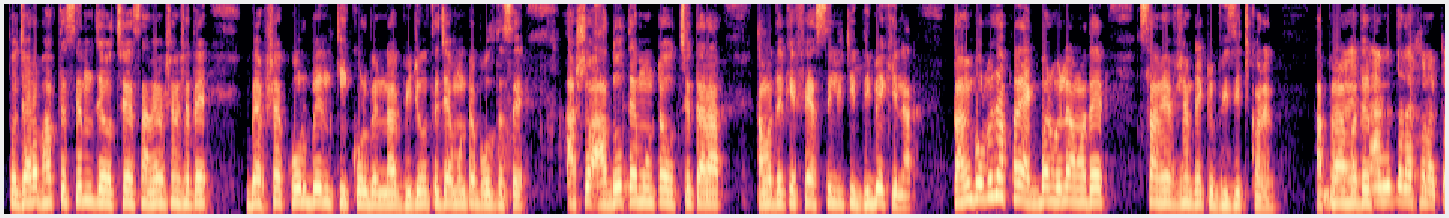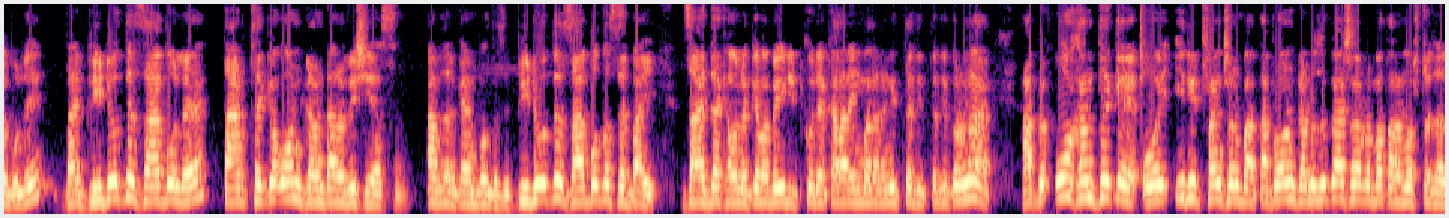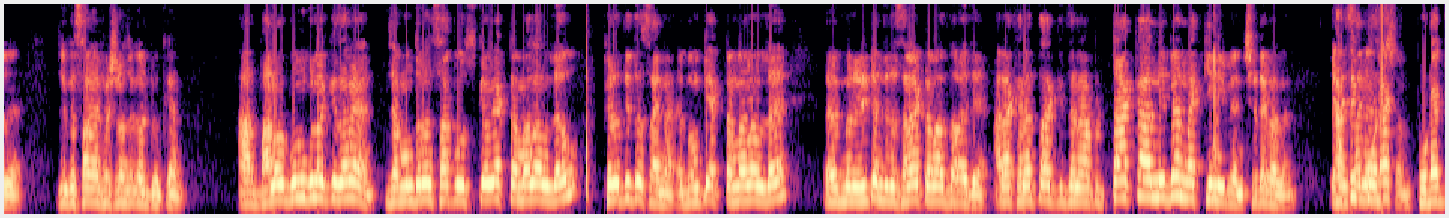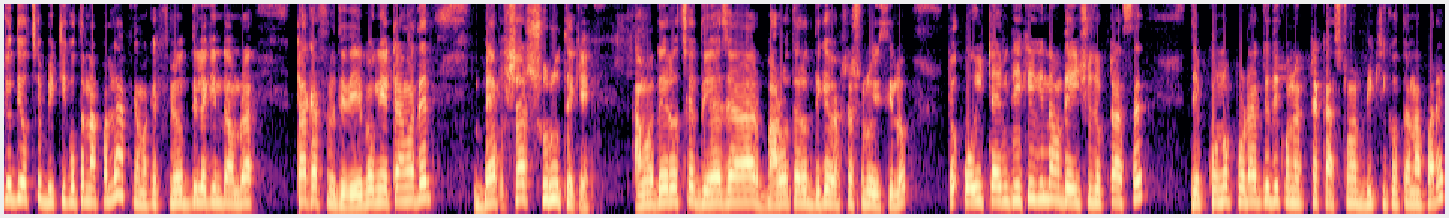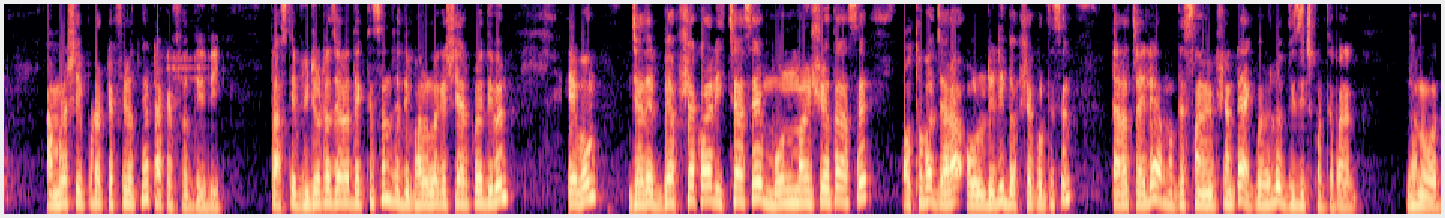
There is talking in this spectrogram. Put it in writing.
তো যারা ভাবতেছেন যে হচ্ছে সামিয়া হোসেনের সাথে ব্যবসা করবেন কি করবেন না ভিডিওতে যেমনটা বলতেছে আসলে আদৌ তেমনটা হচ্ছে তারা আমাদেরকে ফ্যাসিলিটি দিবে কিনা। তো আমি বলব যে আপনারা একবার হলে আমাদের সামিয়া ফ্যাশনটা একটু ভিজিট করেন। আপনারা আমাদের আমি তাহলে এখন একটা বলি। ভাই ভিডিওতে যা বলে তার থেকে অন গ্রাউন্ড আরও বেশি আছে। আপনাদেরকে আমি বলতেছি ভিডিওতে যা বলতেছে ভাই যাই দেখা অনেকে ভাবে এডিট করে কালারিং মালারিং ইত্যাদি ইত্যাদি করে না। আপনি ওখান থেকে ওই এডিট ফাংশন বা তারপর অন গ্রাউন্ড যুগে আসেন আপনার মাথাটা নষ্ট হয়ে যাবে। যদি সামনে ফ্যাশন যুগে ঢুকেন। আর ভালো গুণগুলো কি জানেন? যেমন ধরেন সাপোজ কেউ একটা মাল আনলেও ফেরত দিতে চায় না এবং কি একটা মাল আনলে মানে রিটার্ন দিতে চায় না একটা মাল ধরাই দেয়। আর এখানে তা কি জানেন আপনি টাকা নিবেন না কি নিবেন সেটাই প্রোডাক্ট প্রোডাক্ট যদি হচ্ছে বিক্রি করতে না পারলে আপনি আমাকে ফেরত দিলে কিন্তু আমরা টাকা ফেরত দিই। এবং এটা আমাদের ব্যবসার শুরু থেকে। আমাদের হচ্ছে দুই হাজার বারো তেরোর দিকে ব্যবসা শুরু হয়েছিল। তো ওই টাইম থেকে কিন্তু আমাদের এই সুযোগটা আছে যে কোনো প্রোডাক্ট যদি কোনো একটা কাস্টমার বিক্রি করতে না পারে আমরা সেই প্রোডাক্টটা ফেরত নিয়ে টাকা ফেরত দিয়ে দিই। তো আজকে ভিডিওটা যারা দেখতেছেন, যদি ভালো লাগে শেয়ার করে দিবেন। এবং যাদের ব্যবসা করার ইচ্ছা আছে, মন মানসিকতা আছে, অথবা যারা অলরেডি ব্যবসা করতেছেন, তারা চাইলে আমাদের সামি অপশনটা একবার হলেও ভিজিট করতে পারেন। ধন্যবাদ।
